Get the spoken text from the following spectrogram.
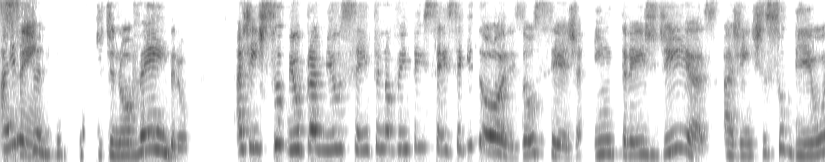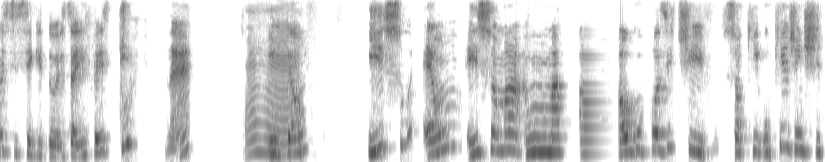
Aí Sim. no dia de novembro, a gente subiu para 1.196 seguidores. Ou seja, em três dias a gente subiu, esses seguidores aí fez tudo, né? Uhum. Então, isso é, um, isso é uma, uma, algo positivo. Só que o que a gente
